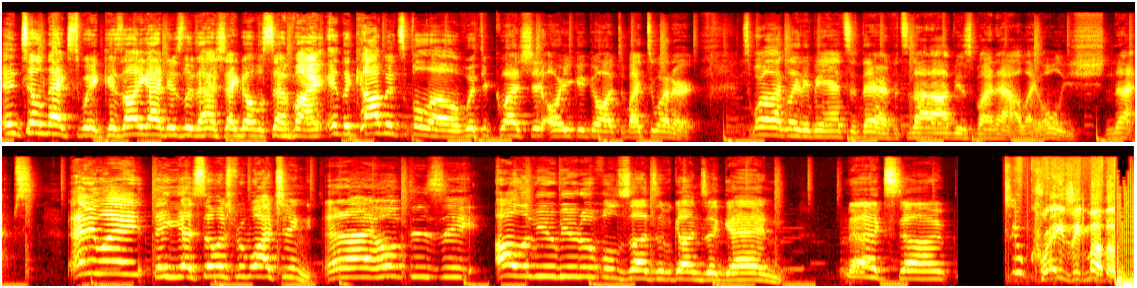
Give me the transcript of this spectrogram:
Until next week, because all you gotta do is leave the hashtag Noble in the comments below with your question, or you can go out to my Twitter. It's more likely to be answered there if it's not obvious by now. Like, holy snaps. Anyway, thank you guys so much for watching, and I hope to see all of you beautiful sons of guns again next time. You crazy mother.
